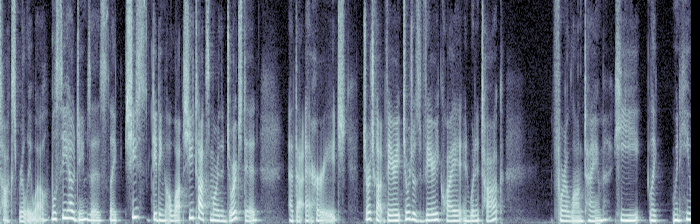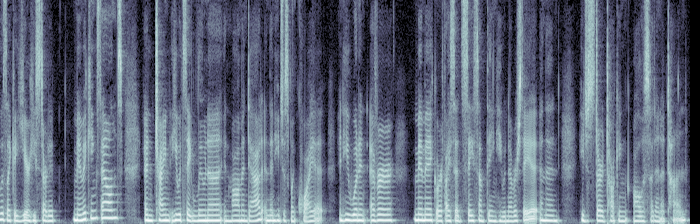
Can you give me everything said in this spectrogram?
talks really well. We'll see how James is. Like she's getting a lot. She talks more than George did at that at her age. George got very George was very quiet and wouldn't talk for a long time. He like when he was like a year, he started mimicking sounds and trying he would say Luna and mom and dad and then he just went quiet and he wouldn't ever mimic or if I said say something, he would never say it and then he just started talking all of a sudden a ton.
